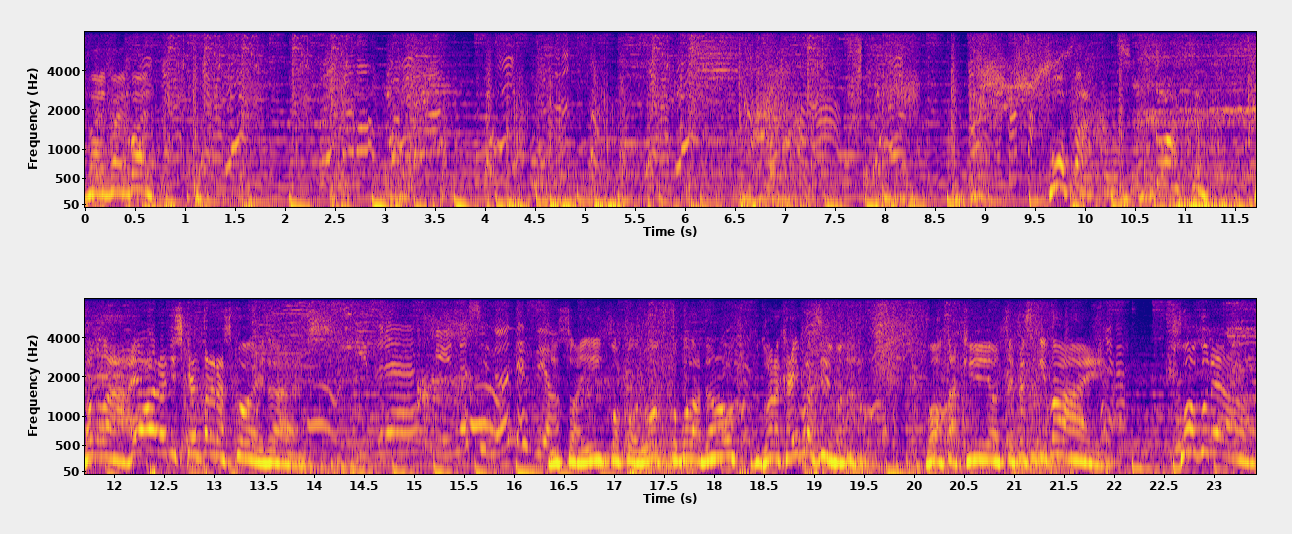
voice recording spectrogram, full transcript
Vai, vai, vai, vai. Opa! Nossa! Vamos lá, é hora de esquentar as coisas. Isso aí, incorporou, ficou boladão. Agora cai pra cima. Volta aqui, onde você pensa que vai. Fogo nela!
